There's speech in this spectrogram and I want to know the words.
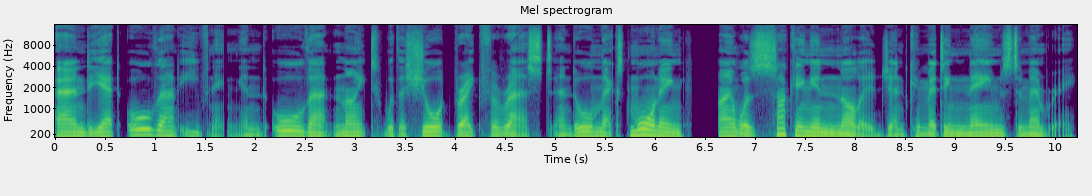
And yet, all that evening, and all that night, with a short break for rest, and all next morning, I was sucking in knowledge and committing names to memory.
